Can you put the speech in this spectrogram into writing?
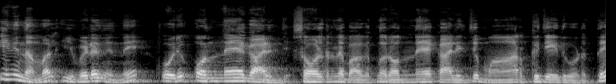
ഇനി നമ്മൾ ഇവിടെ നിന്ന് ഒരു ഒന്നേ കാലിഞ്ച് ഷോൾഡറിന്റെ ഭാഗത്ത് നിന്ന് ഒരു ഒന്നേ കാലിഞ്ച് മാർക്ക് ചെയ്ത് കൊടുത്ത്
